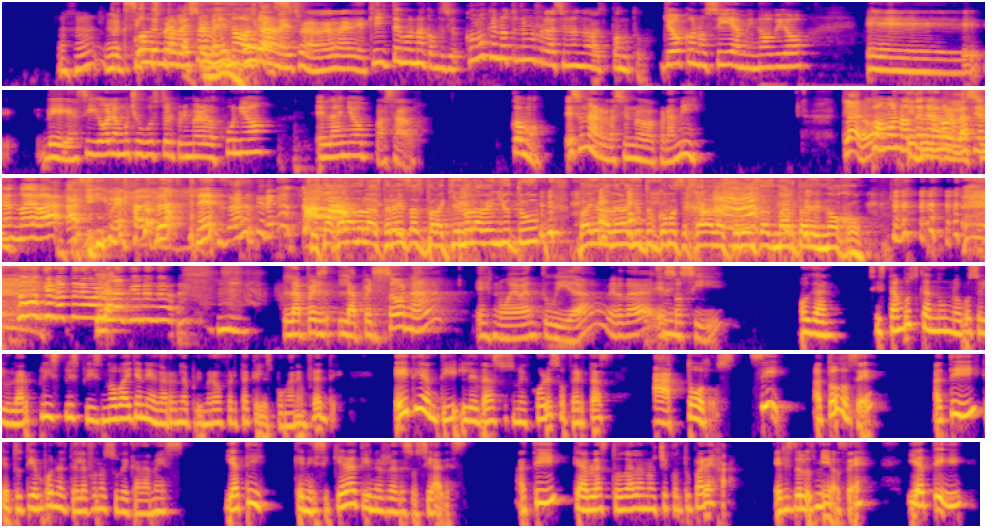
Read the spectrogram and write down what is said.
No existen relaciones no, espérame, Aquí tengo una confusión. ¿Cómo que no tenemos relaciones nuevas? Punto. Yo conocí a mi novio eh, de así, hola, mucho gusto, el primero de junio el año pasado. ¿Cómo? Es una relación nueva para mí. Claro. ¿Cómo no tenemos relaciones nuevas? Así me jalo las trenzas. Se está jalando las trenzas. Para quien no la ve en YouTube, vayan a ver a YouTube cómo se jala las trenzas Marta de enojo. ¿Cómo que no relaciones nuevas? La, persona es nueva en tu vida, ¿verdad? Eso sí. Oigan, si están buscando un nuevo celular, please, please, please, no vayan y agarren la primera oferta que les pongan enfrente. ATT le da sus mejores ofertas a todos. Sí, a todos, ¿eh? A ti, que tu tiempo en el teléfono sube cada mes. Y a ti, que ni siquiera tienes redes sociales. A ti, que hablas toda la noche con tu pareja. Eres de los míos, ¿eh? Y a ti,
